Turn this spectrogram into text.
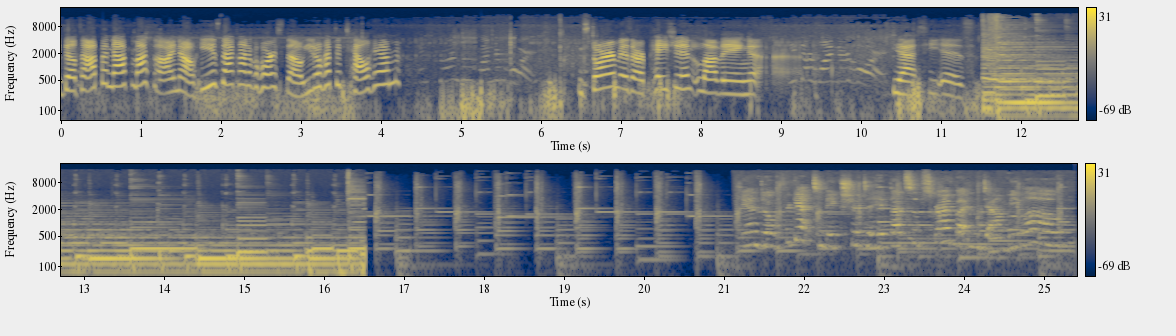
built up enough muscle. I know. He is that kind of a horse, though. You don't have to tell him. And Storm is our patient, loving. uh, our yes, he is. And don't forget to make sure to hit that subscribe button down below.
